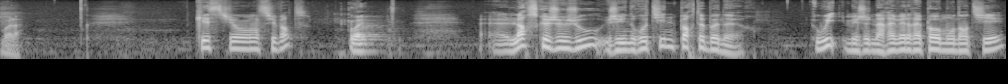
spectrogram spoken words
Voilà. Question suivante. Ouais. Euh, Lorsque je joue, j'ai une routine porte-bonheur. Oui, mais je ne la révélerai pas au monde entier.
